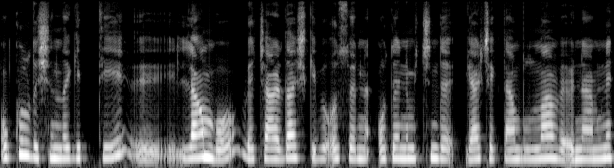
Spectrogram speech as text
okul dışında gittiği e, Lambo ve Çardaş gibi o, o dönem içinde gerçekten bulunan ve önemli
